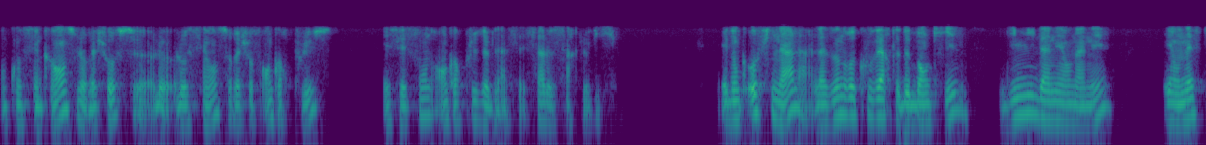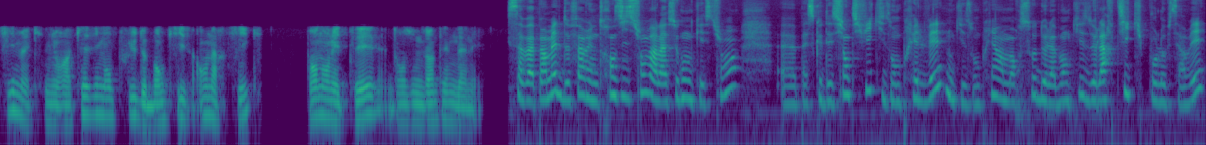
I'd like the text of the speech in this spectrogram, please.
En conséquence, l'océan se réchauffe encore plus et fait fondre encore plus de glace. C'est ça le cercle vicieux. Et donc au final, la zone recouverte de banquise diminue d'année en année, et on estime qu'il n'y aura quasiment plus de banquise en Arctique pendant l'été dans une vingtaine d'années. Ça va permettre de faire une transition vers la seconde question, euh, parce que des scientifiques, ils ont prélevé, donc ils ont pris un morceau de la banquise de l'Arctique pour l'observer, et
